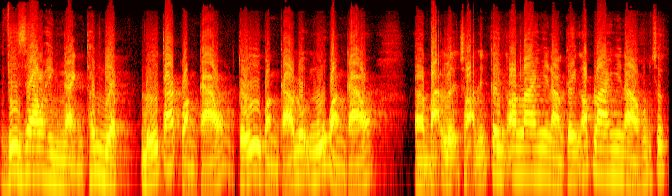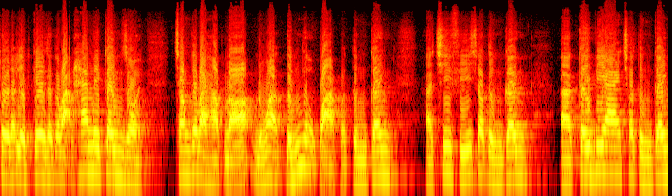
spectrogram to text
Video hình ảnh thông điệp đối tác quảng cáo tối ưu quảng cáo đội ngũ quảng cáo à, bạn lựa chọn những kênh online như nào kênh offline như nào? Hôm trước tôi đã liệt kê cho các bạn 20 kênh rồi. Trong cái bài học đó đúng không ạ? Tính hiệu quả của từng kênh à, chi phí cho từng kênh à, KPI cho từng kênh.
